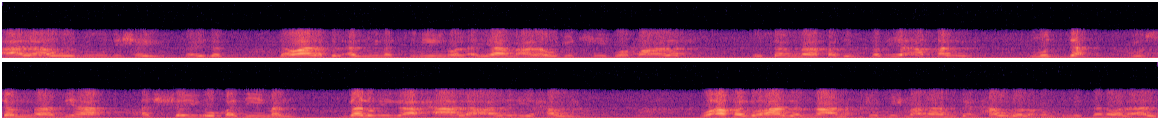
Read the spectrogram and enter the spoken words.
على وجود شيء. فإذا توالت الأزمنة السنين والأيام على وجود شيء وطالت يسمى قديم. طب إيه أقل مدة يسمى بها الشيء قديما. قالوا إذا حال عليه حول. وأخذوا هذا المعنى. شوف مش معناه 200 حول ولا 500 سنة ولا 1000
